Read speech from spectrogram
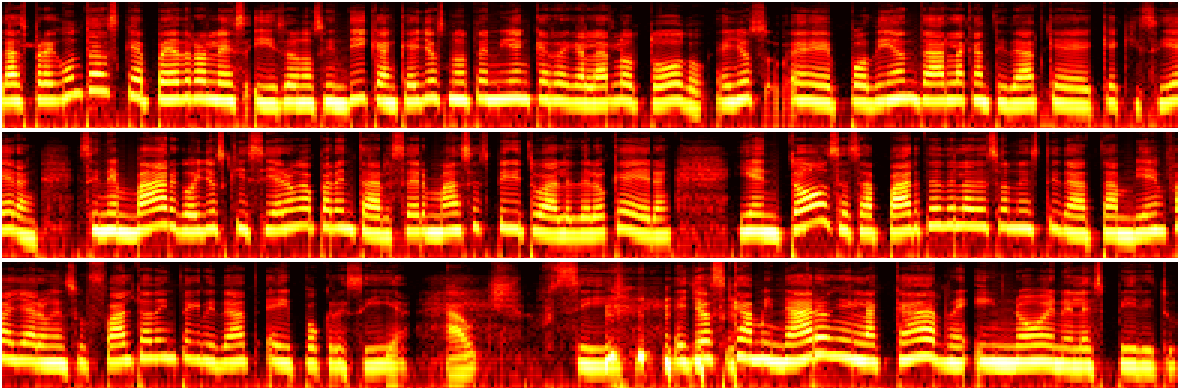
Las preguntas que Pedro les hizo nos indican que ellos no tenían que regalarlo todo, ellos eh, podían dar la cantidad que, que quisieran. Sin embargo, ellos quisieron aparentar ser más espirituales de lo que eran y entonces, aparte de la deshonestidad, también fallaron en su falta de integridad e hipocresía. Ouch. Sí, ellos caminaron en la carne y no en el espíritu.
